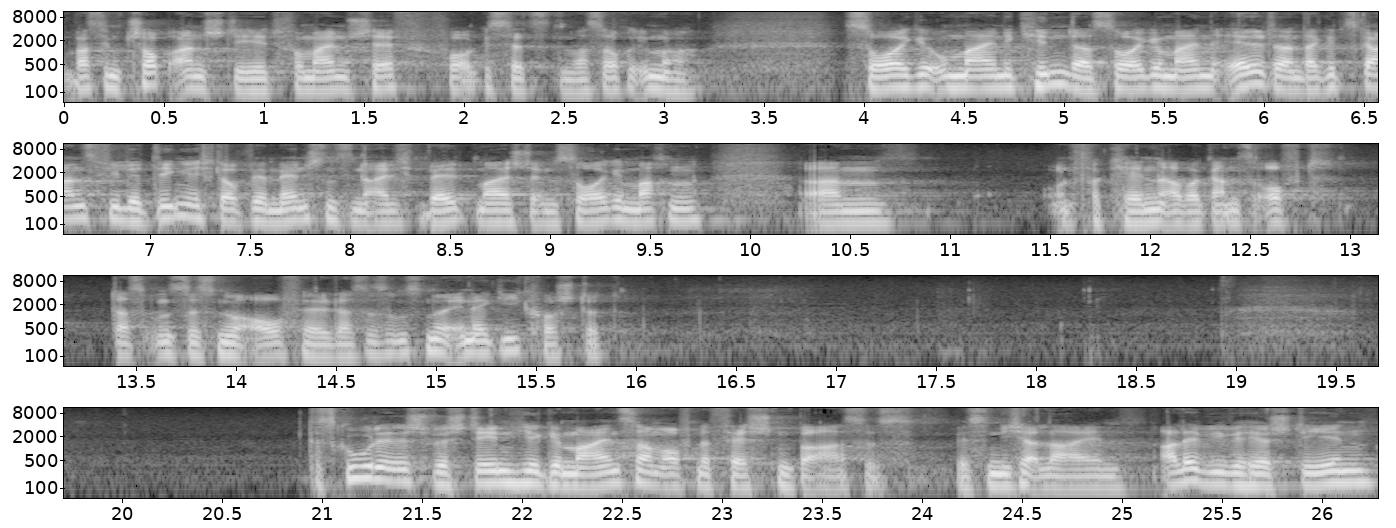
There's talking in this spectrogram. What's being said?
was im Job ansteht, vor meinem Chef, Vorgesetzten, was auch immer. Sorge um meine Kinder, Sorge um meine Eltern. Da gibt es ganz viele Dinge. Ich glaube, wir Menschen sind eigentlich Weltmeister im Sorge machen ähm, und verkennen aber ganz oft, dass uns das nur aufhält, dass es uns nur Energie kostet. Das Gute ist, wir stehen hier gemeinsam auf einer festen Basis. Wir sind nicht allein. Alle, wie wir hier stehen,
